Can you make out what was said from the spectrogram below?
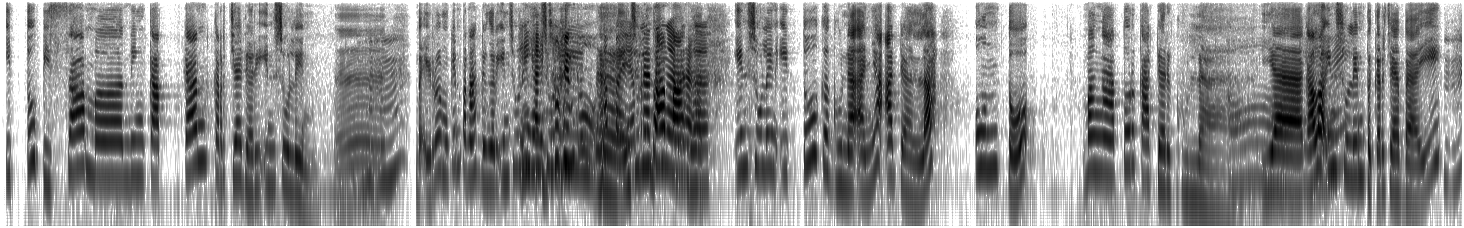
itu bisa meningkatkan kerja dari insulin. Nah, Mm-mm. Mbak Irul mungkin pernah dengar insulin. iya insulin tuh Nah, apa ya insulin itu apa? Nah, insulin itu kegunaannya adalah untuk mengatur kadar gula. Oh, ya, oke. kalau insulin bekerja baik, mm-mm.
